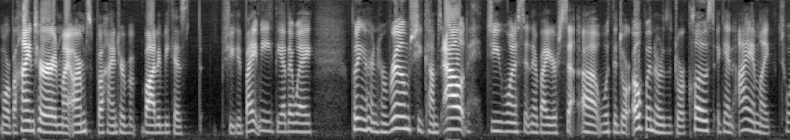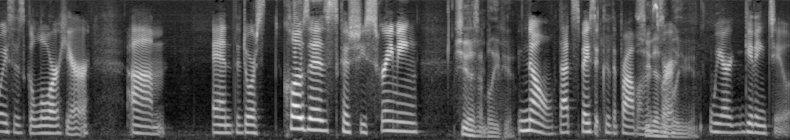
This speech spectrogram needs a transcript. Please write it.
more behind her and my arms behind her b- body because she could bite me the other way putting her in her room. She comes out. Do you want to sit in there by yourself uh, with the door open or the door closed? Again, I am like choices galore here. Um, and the door closes because she's screaming. She doesn't believe you. No, that's basically the problem. She doesn't believe you. We are getting to,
